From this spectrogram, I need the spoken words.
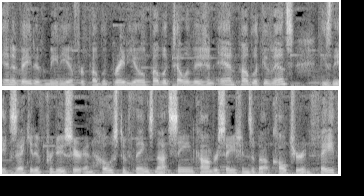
innovative media for public radio, public television, and public events. He's the executive producer and host of Things Not Seen Conversations about Culture and Faith,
